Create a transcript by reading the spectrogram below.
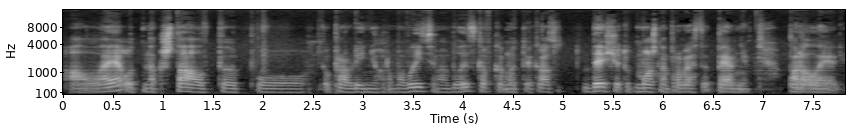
Але от на кшталт по управлінню громовицями, блискавками, то якраз дещо тут можна провести певні паралелі.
